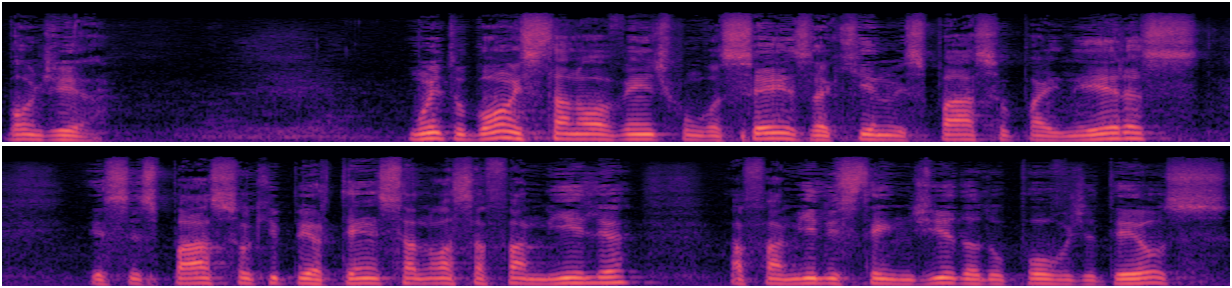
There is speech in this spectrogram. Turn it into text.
Bom dia. Muito bom estar novamente com vocês aqui no Espaço Paineiras, esse espaço que pertence à nossa família, a família estendida do povo de Deus,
